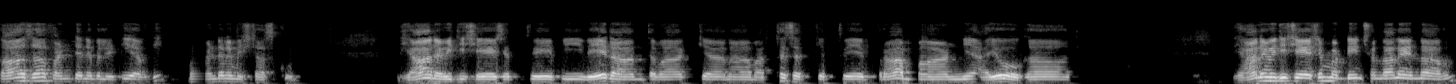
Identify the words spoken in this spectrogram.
cause of untenability of the Mandana school. ध्यानविधिशेषत्वेऽपि वेदान्तवाक्यानाम् अर्थसत्यत्वे प्रामाण्य अयोगात् தியானவிதிசேஷம் அப்படின்னு சொன்னால என்ன ஆகும்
